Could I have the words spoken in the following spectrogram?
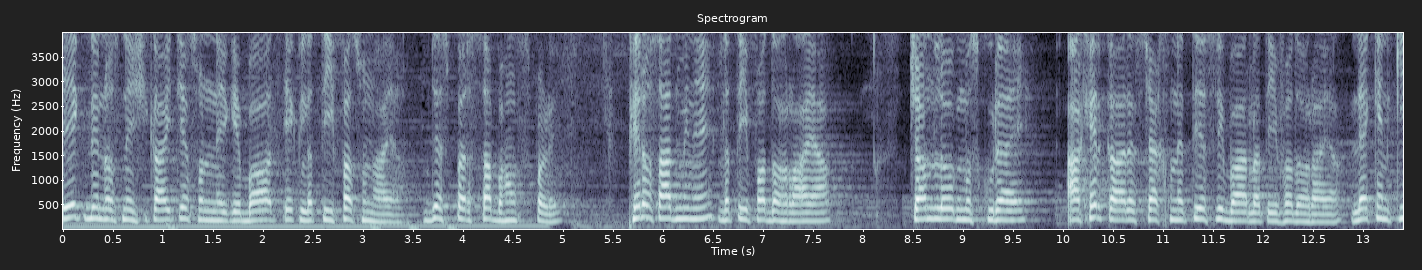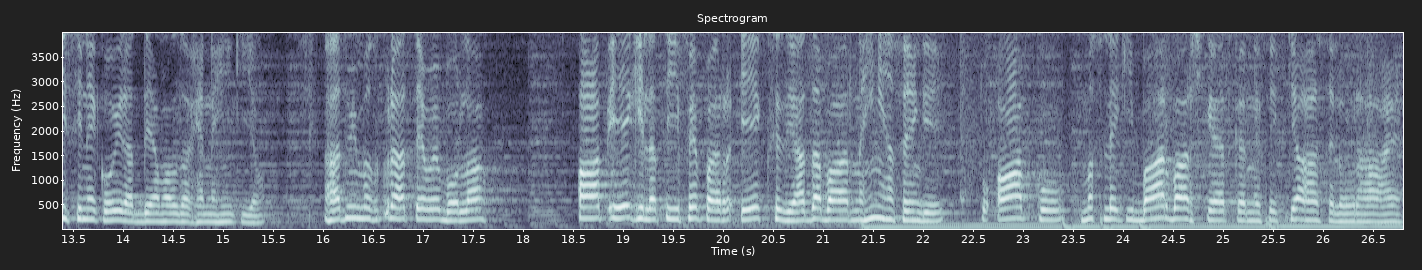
एक दिन उसने शिकायतें सुनने के बाद एक लतीफ़ा सुनाया, जिस पर सब हंस पड़े। फिर उस आदमी ने लतीफ़ा दोहराया, चंद लोग मुस्कुराए। आखिरकार इस शख्स ने तीसरी बार लतीफ़ा दोहराया, लेकिन किसी ने कोई रद्द अमल ज़ाहिर नहीं किया। आदमी मुस्कुराते हुए बोला आप एक ही लतीफ़े पर एक से ज़्यादा बार नहीं हंसेंगे तो आपको मसले की बार बार शिकायत करने से क्या हासिल हो रहा है?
